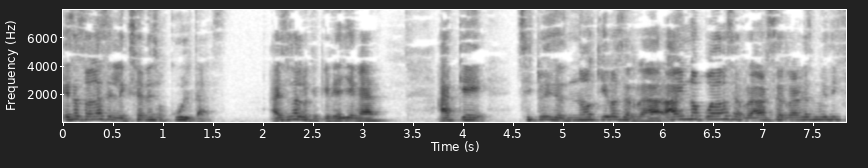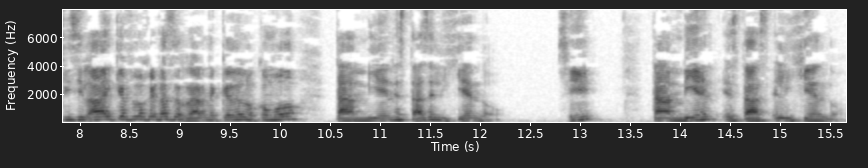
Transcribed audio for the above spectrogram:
Esas son las elecciones ocultas. A eso es a lo que quería llegar. A que si tú dices, no quiero cerrar, ay, no puedo cerrar, cerrar es muy difícil, ay, qué flojera cerrar, me quedo en lo cómodo, también estás eligiendo, ¿sí? También estás eligiendo.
